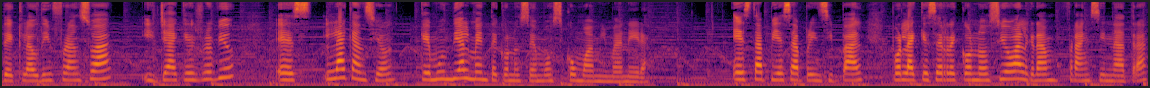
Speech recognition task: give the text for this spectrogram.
de Claudie François y Jacques Review, es la canción que mundialmente conocemos como A mi manera esta pieza principal por la que se reconoció al gran Frank Sinatra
